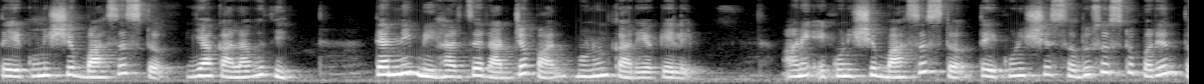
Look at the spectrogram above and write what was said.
ते एकोणीसशे बासष्ट या कालावधीत त्यांनी बिहारचे राज्यपाल म्हणून कार्य केले. आणि एकोणीसशे बासष्ट ते एकोणीसशे सदुसष्टपर्यंत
